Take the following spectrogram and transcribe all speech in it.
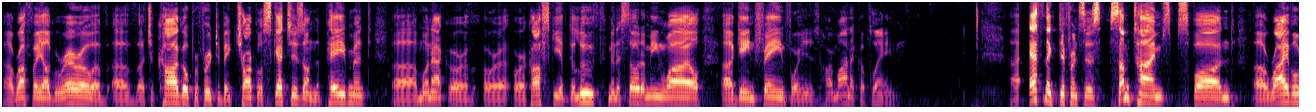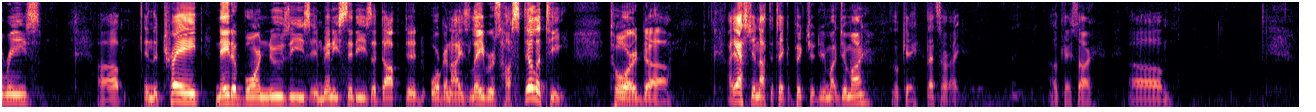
Uh, Rafael Guerrero of, of uh, Chicago preferred to make charcoal sketches on the pavement. Uh, Monak or, or, Orakovsky of Duluth, Minnesota, meanwhile, uh, gained fame for his harmonica playing. Uh, ethnic differences sometimes spawned uh, rivalries. in the trade, native-born newsies in many cities adopted organized labor's hostility toward, I asked you not to take a picture. Do you, do you mind? Okay, that's all right. Okay, sorry. Um,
